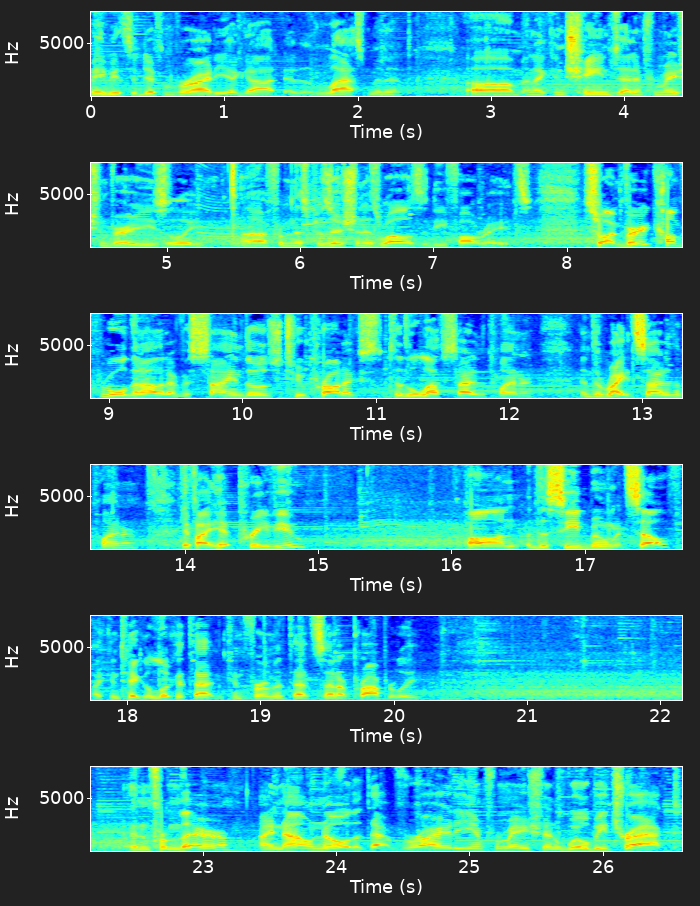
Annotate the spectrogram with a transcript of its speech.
Maybe it's a different variety I got at the last minute, um, and I can change that information very easily uh, from this position as well as the default rates. So I'm very comfortable now that I've assigned those two products to the left side of the planter and the right side of the planter. If I hit preview, on the seed boom itself, I can take a look at that and confirm that that's set up properly. And from there, I now know that that variety information will be tracked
